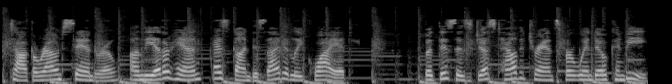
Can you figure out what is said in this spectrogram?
Talk around Sandro, on the other hand, has gone decidedly quiet. But this is just how the transfer window can be.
